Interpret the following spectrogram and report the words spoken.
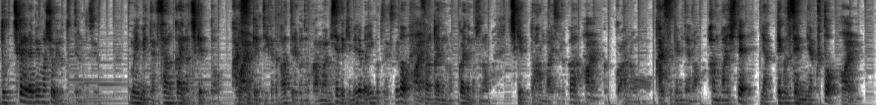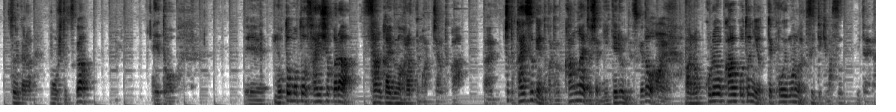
どっちか選べましょうよって言ってるんですよ。まあ、今言った3回のチケット、回数券って言い方が合ってるかどうか、まあ、店で決めればいいことですけど、はい3回でも6回でもそのチケット販売するか、はい。あの、回数券みたいなのを販売してやっていく戦略と、はい。それからもう一つが、えっ、と、えー、もともと最初から3回分払ってもらっちゃうとか、あちょっと回数券とかと考えとしては似てるんですけど、はい。あの、これを買うことによってこういうものがついてきます、みたいな。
